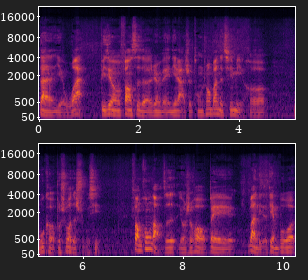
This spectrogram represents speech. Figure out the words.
但也无碍。毕竟放肆的认为你俩是同窗般的亲密和无可不说的熟悉。放空脑子，有时候被万里的电波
